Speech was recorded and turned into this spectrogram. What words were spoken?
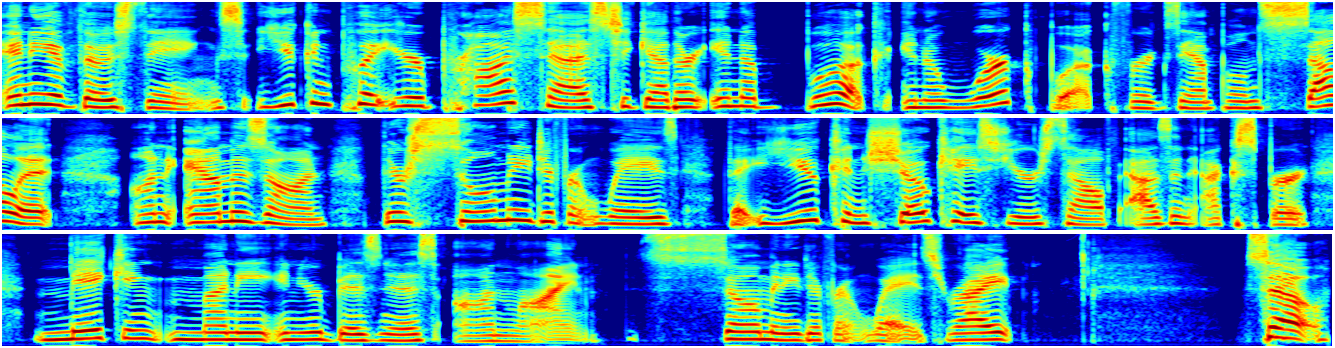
Any of those things. You can put your process together in a book, in a workbook, for example, and sell it on Amazon. There's so many different ways that you can showcase yourself as an expert making money in your business online. So many different ways, right? So,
